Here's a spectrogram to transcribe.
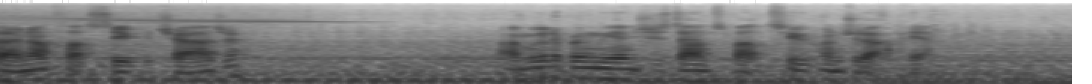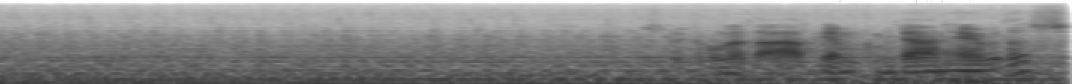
turn off that supercharger, we're going to bring the engines down to about 200 RPM. Let the RPM come down here with us.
